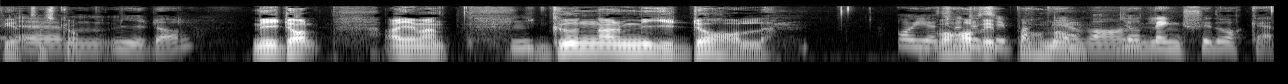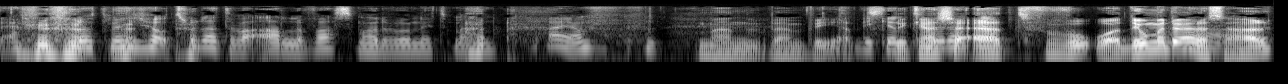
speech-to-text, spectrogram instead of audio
vetenskap. Ehm, Myrdal. Myrdal. Jajamän. Mm. Gunnar Myrdal. Oj, jag Vad trodde typ på att det honom? var en Jag- längdskidåkare. Förlåt men jag trodde att det var Alva som hade vunnit men ah, ja. Men vem vet? Vilken det kanske att jag- är två. Jo men då är det Ah. så här.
